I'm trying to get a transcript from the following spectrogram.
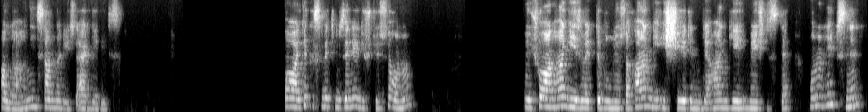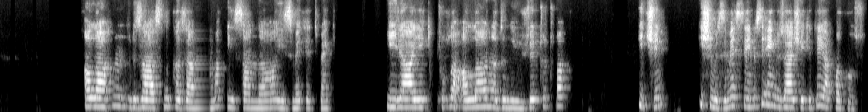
Allah'ın insanlarıyız, erleriyiz. O halde kısmetimize ne düştüyse onu e, şu an hangi hizmette bulunuyorsak, hangi iş yerinde, hangi mecliste onun hepsinin Allah'ın rızasını kazanmak, insanlığa hizmet etmek, ilahi Allah'ın adını yüce tutmak için işimizi, mesleğimizi en güzel şekilde yapmak olsun.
